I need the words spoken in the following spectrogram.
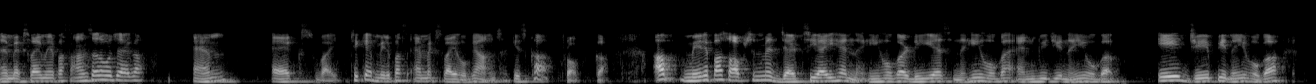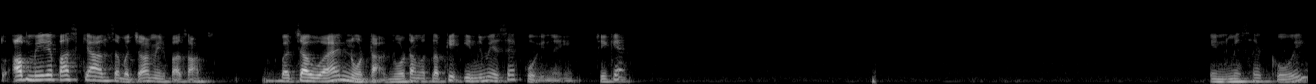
एम एक्स वाई मेरे पास आंसर हो जाएगा। एम एक्स वाई ठीक है, मेरे पास एम एक्स वाई हो गया आंसर किसका? फ्रॉक का। अब मेरे पास ऑप्शन में जेड सी आई है, नहीं होगा डी एस नहीं होगा एन वी जी नहीं होगा ए जे पी नहीं होगा तो अब मेरे पास क्या आंसर बचा? मेरे पास आंसर बचा हुआ है नोटा। नोटा मतलब कि इनमें से कोई नहीं। ठीक है? इनमें से कोई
